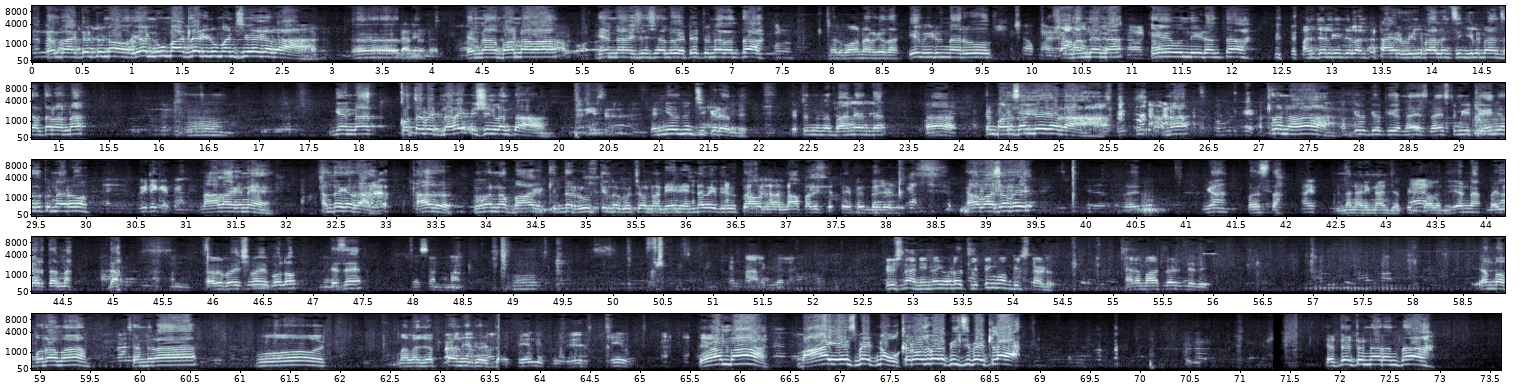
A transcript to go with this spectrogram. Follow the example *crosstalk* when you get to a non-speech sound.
ఏమ్మా ఎట్టున్నావు ఏ నువ్వు మాట్లాడి నువ్వు మనిషివే కదా. ఆ, ఏన్నా బాగున్నావా? ఏన్నా విశేషాలు? ఎట్టున్నారంతా మరి బాగున్నారు కదా. ఏం ఈడున్నారు? మందేనా? ఏముంది ఈడంతా? పంచలు గింజలు అంతా టైర్ వీల్ బ్యాలెన్సింగ్ గిల్ బ్యాలెన్స్ అంతా అన్న ఇంకేనా కొత్తగా పెట్టినారా మిషన్లు అంతా టెన్ ఇయర్స్ నుంచి ఇక్కడే ఉంది? ఎట్టుందన్నా బాగానే ఉందా? మన సందే కదా? అట్లనా? Okay okay okay. Nice nice ఏం చదువుకున్నారు? నాలాగనే. అంతే కదా? కాదు. నువ్వన్నా బాగా కింద రూఫ్ కింద కూర్చున్నా నేను ఎండలో తిరుగుతా ఉన్నా నా పరిస్థితి అయిపోయిందో చూడు. నా భాష పోయి ఇంకా? వస్తా. అందరిని అడిగినా అని చెప్పి ఇంట్లో ఏనా బయలుదేరుతా అన్నా దా. సరే భాష భాయ్ బోలో. చేస్తాను నాలుగు వేల చూసిన నిన్న కూడా క్లిప్పింగ్ పంపించినాడు. ఆయన మాట్లాడింది ఏం బా పోదామా? చంద్ర ఓ మళ్ళా చెప్తా నీకు. ఏం బా బాగా వేసి పెట్టినా ఒక్క రోజు కూడా పిలిచి పెట్టలే. ఎట్టెట్టున్నారంతా?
